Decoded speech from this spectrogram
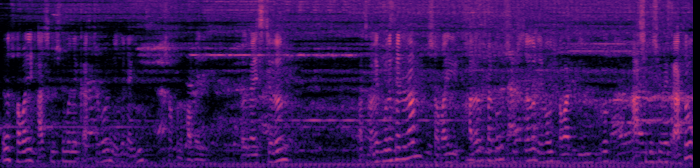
কিন্তু সবাই হাসি খুশি মানে কাজটা করুন দেখবেন একদিন সফল হবে। না চলুন। আচ্ছা অনেক বলে ফেললাম। সবাই ভালো থাকুন, সুস্থ থাকুন এবং সবার দিনগুলো হাসি খুশি হয়ে কাটুক,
